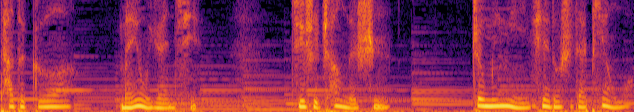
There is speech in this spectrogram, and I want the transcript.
她的歌没有怨气，即使唱的是，证明你一切都是在骗我。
